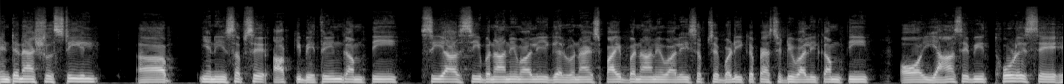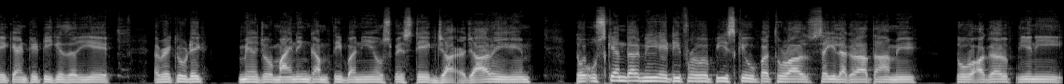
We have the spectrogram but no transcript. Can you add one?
इंटरनेशनल स्टील यानी सबसे आपकी बेहतरीन कंपनी सी बनाने वाली गलवनाइज पाइप बनाने वाली, सबसे बड़ी कैपेसिटी वाली कंपनी, और यहाँ से भी थोड़े से एक एंटिटी के ज़रिए रिक्रूडिक में जो माइनिंग कंपनी बनी है, उसमें स्टेक जा जा रहे हैं। तो उसके अंदर भी एटी फोर रुपीज़ के ऊपर थोड़ा सही लग रहा था हमें। तो अगर यानी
